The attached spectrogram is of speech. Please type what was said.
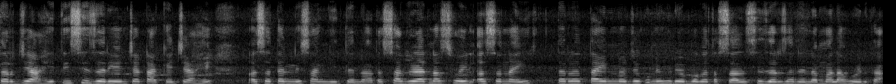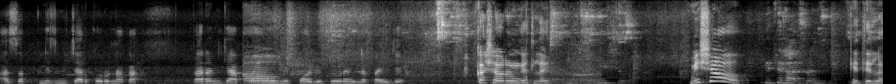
तर जी आहे ती सिझरियनच्या टाकायची आहे असं त्यांनी सांगितलेलं आता सगळ्यांनाच होईल असं नाही तर ताईंनं जे कोणी व्हिडिओ बघत असाल सिझर झालेला मला होईल का असं प्लीज विचार करू नका कारण की आपण नेहमी पॉझिटिव्ह राहिलं पाहिजे. कशावरून घेतलंय? मिशो. कितीला असेल? कितीला?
